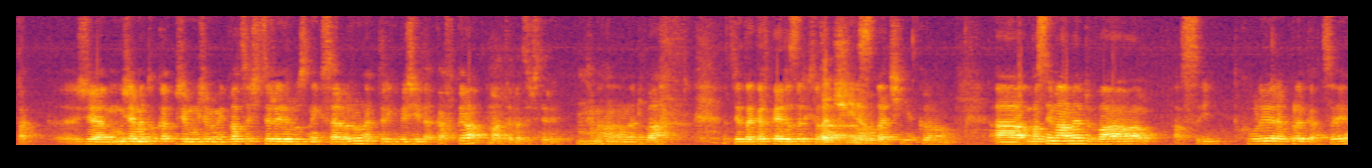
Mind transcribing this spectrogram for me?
tak, že můžeme, tu, že můžeme mít 24 různých serverů, na kterých běží ta Kafka. Máte 24? Máme dva. Protože ta Kafka je dost rychlá. Stačí, no. Stačí, jako no. A vlastně máme dva asi kvůli replikaci,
